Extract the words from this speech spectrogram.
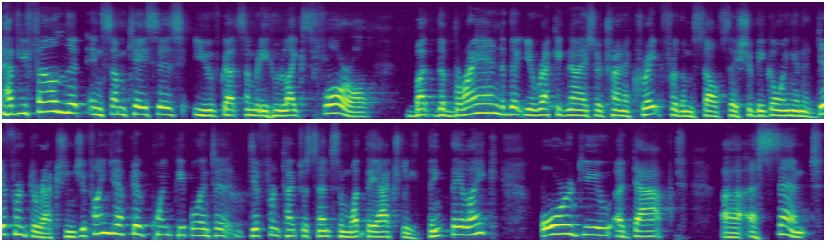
Have you found that in some cases you've got somebody who likes floral, but the brand that you recognize they're trying to create for themselves, they should be going in a different direction? Do you find you have to point people into different types of scents and what they actually think they like, or do you adapt uh, a scent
